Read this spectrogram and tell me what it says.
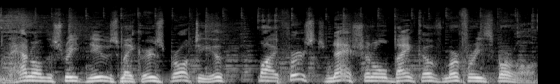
Man on the Street Newsmakers brought to you by First National Bank of Murfreesboro.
